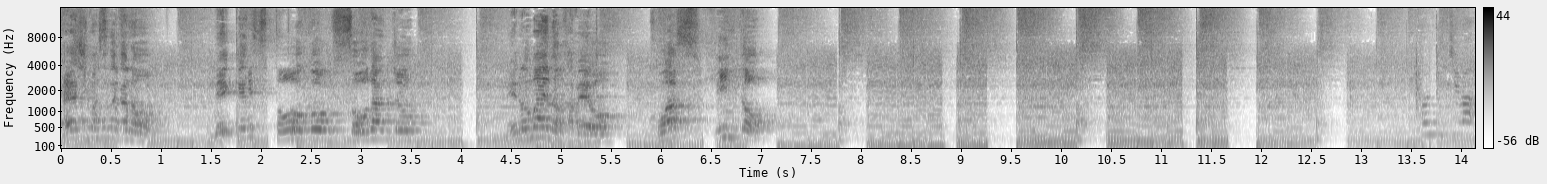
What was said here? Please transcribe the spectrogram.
林正孝の熱血闘魂相談所目の前の壁を壊すヒント。こんにちは。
